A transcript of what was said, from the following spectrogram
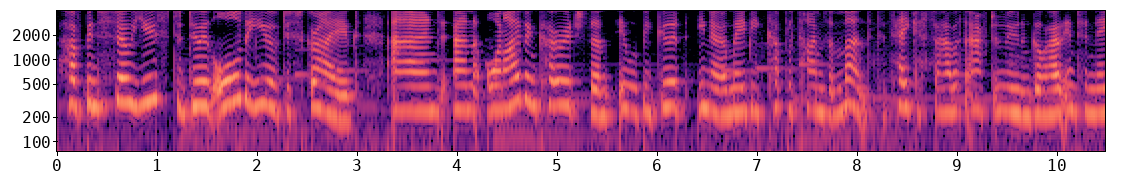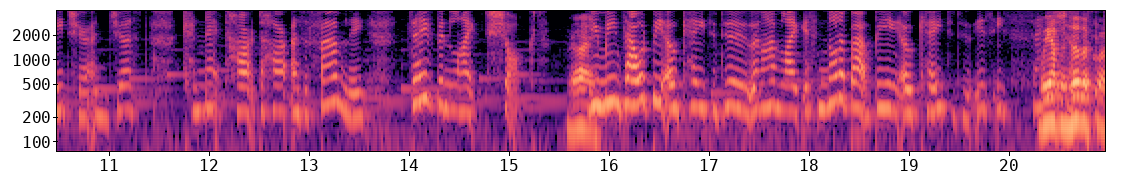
have been so used to doing all that you have described, and and when I've encouraged them, it would be good, you know, maybe a couple of times a month to take a Sabbath afternoon and go out into nature and just connect heart to heart as a family. They've been like shocked. Right. You mean that would be okay to do? And I'm like, it's not about being okay to do. It's essential. we have another quote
